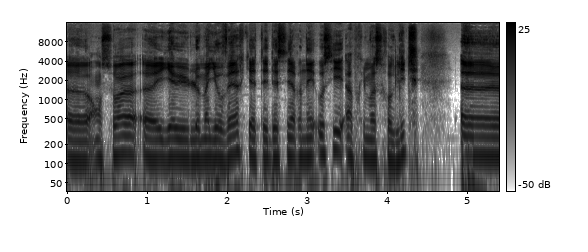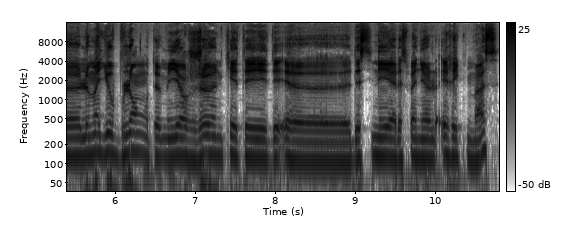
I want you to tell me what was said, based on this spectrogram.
euh, en soi, euh, il y a eu le maillot vert qui a été décerné aussi à Primoz Roglic. Euh, le maillot blanc de meilleur jeune qui a été dé- euh, destiné à l'espagnol Eric Mas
